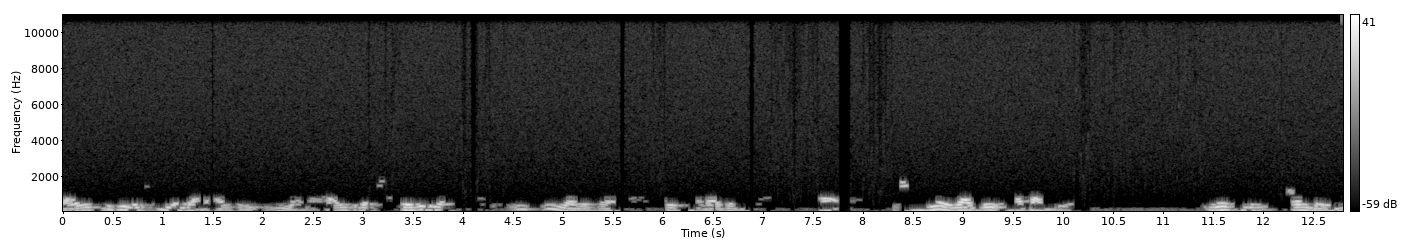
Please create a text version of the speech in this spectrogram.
还是这个预言讲的还是属于预言的，还是这个，所以这个预预言的时候，就讲到这里啊，没有要为他办的，也许和每一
